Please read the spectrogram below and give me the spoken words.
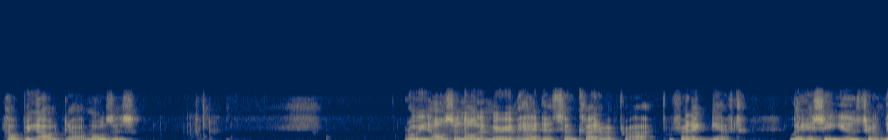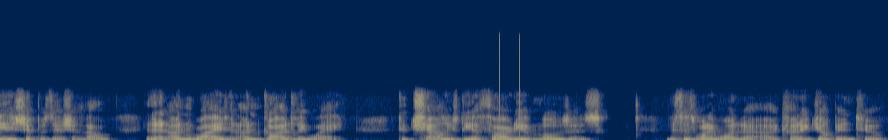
helping out uh, Moses. But we also know that Miriam had some kind of a prophetic gift. Later, she used her leadership position, though, in an unwise and ungodly way to challenge the authority of Moses this is what I wanted to uh, kind of jump into.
